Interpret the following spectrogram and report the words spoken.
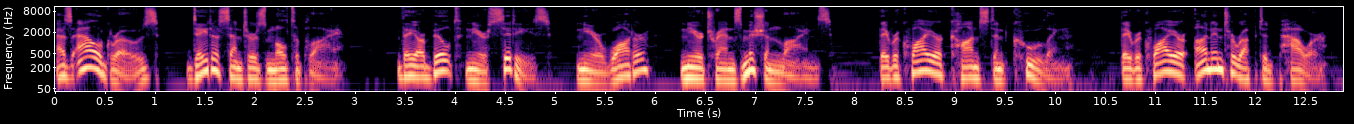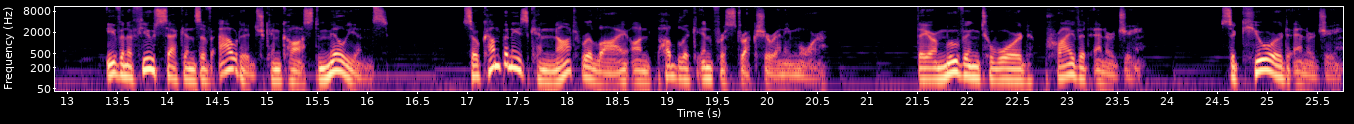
As AI grows, data centers multiply. They are built near cities, near water, near transmission lines. They require constant cooling. They require uninterrupted power. Even a few seconds of outage can cost millions. So companies cannot rely on public infrastructure anymore. They are moving toward private energy, secured energy,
